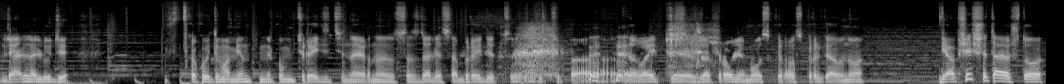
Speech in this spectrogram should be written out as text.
реально люди в какой-то момент на каком-нибудь Reddit, наверное, создали сабреддит, э, типа, давайте затроллим Оскар, Оскар говно. Я вообще считаю, что,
